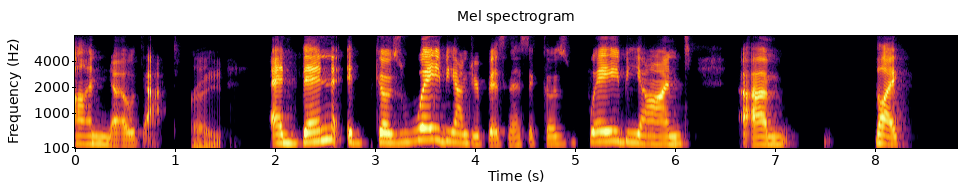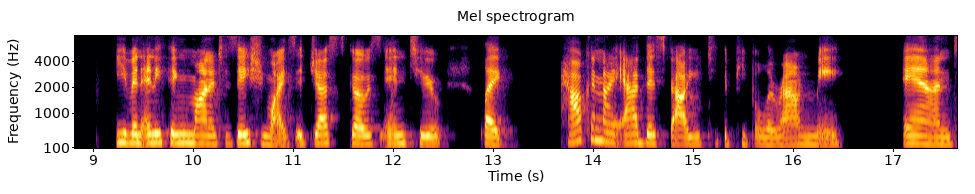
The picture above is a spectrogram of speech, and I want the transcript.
unknow that Right. And then it goes way beyond your business. It goes way beyond um like even anything monetization wise. It just goes into like how can I add this value to the people around me? And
